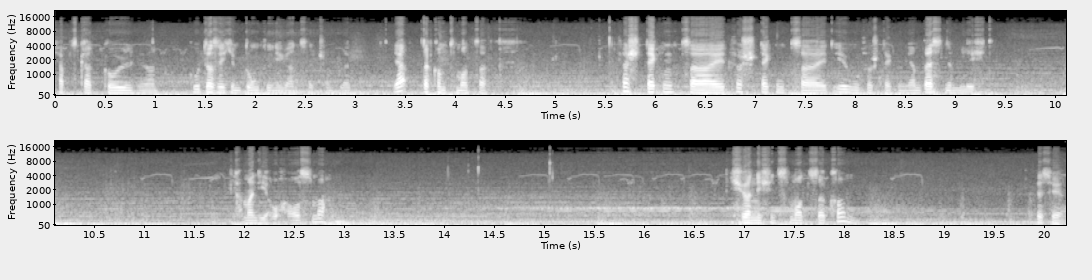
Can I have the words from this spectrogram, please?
Ich hab's gerade grölen hören. Gut, dass ich im Dunkeln die ganze Zeit schon bleib. Ja, da kommt Monster. Versteckenzeit, Versteckenzeit, irgendwo verstecken. Am besten im Licht. Kann man die auch ausmachen? Ich höre nicht ins Monster kommen. Bisher.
